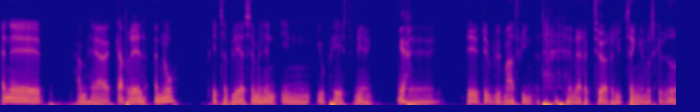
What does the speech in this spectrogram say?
Han, øh, ham her, Gabriel Arnaud, etablerer simpelthen en europæisk turnering. Ja. Øh, det, det er vel meget fint, at der er en redaktør, der lige tænker, nu skal vi ud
